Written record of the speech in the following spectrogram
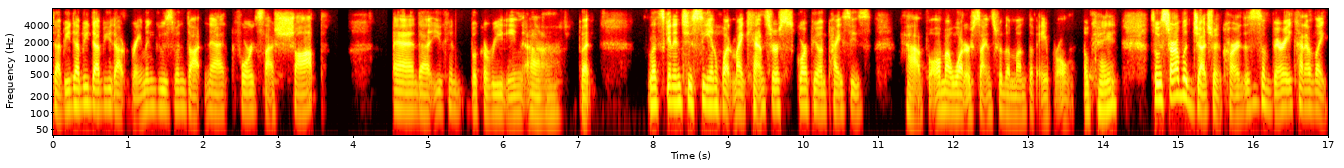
www.raymondguzman.net forward slash shop, and uh, you can book a reading. Uh, but let's get into seeing what my Cancer, Scorpio, and Pisces have all my water signs for the month of April. Okay. So we start with judgment card. This is a very kind of like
